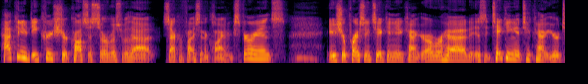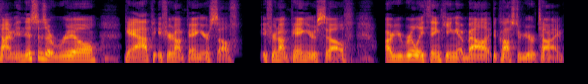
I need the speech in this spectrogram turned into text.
How can you decrease your cost of service without sacrificing the client experience? Is your pricing taking into account your overhead? Is it taking into account your time? And this is a real gap if you're not paying yourself. If you're not paying yourself, are you really thinking about the cost of your time?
